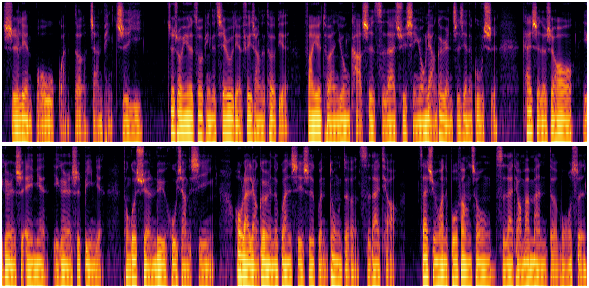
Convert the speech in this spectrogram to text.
失恋博物馆》的展品之一。这首音乐作品的切入点非常的特别，放乐团用卡式磁带去形容两个人之间的故事。开始的时候，一个人是 A 面，一个人是 B 面，通过旋律互相的吸引。后来两个人的关系是滚动的磁带条，在循环的播放中，磁带条慢慢的磨损、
